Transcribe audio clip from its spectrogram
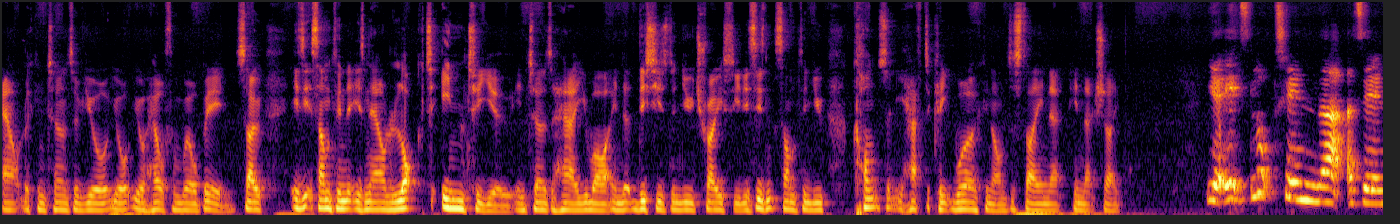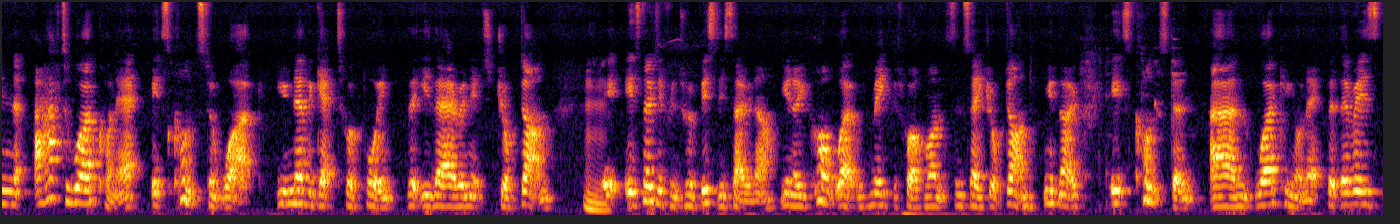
outlook in terms of your, your, your health and well-being. So is it something that is now locked into you in terms of how you are in that this is the new Tracy? This isn't something you constantly have to keep working on to stay in that in that shape. Yeah, it's locked in that as in I have to work on it. It's constant work. You never get to a point that you're there and it's job done. It, it's no different to a business owner. You know, you can't work with me for 12 months and say job done. You know, it's constant um, working on it. But there is,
